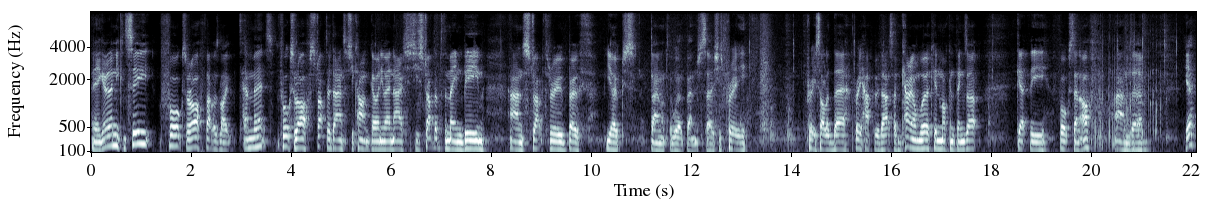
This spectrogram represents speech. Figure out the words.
There you go, then you can see forks are off, that was like 10 minutes. Forks are off, strapped her down so she can't go anywhere now. So she's strapped up to the main beam and strapped through both yokes down onto the workbench. So she's pretty, pretty solid there, pretty happy with that. So I can carry on working, mocking things up get the fork sent off and um, yeah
